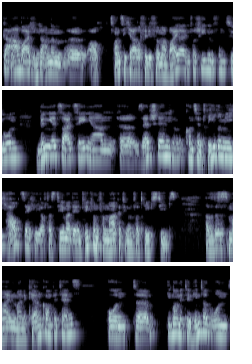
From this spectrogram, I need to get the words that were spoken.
gearbeitet, unter anderem äh, auch 20 Jahre für die Firma Bayer in verschiedenen Funktionen bin jetzt seit zehn Jahren äh, selbstständig und konzentriere mich hauptsächlich auf das Thema der Entwicklung von Marketing- und Vertriebsteams. Also das ist mein, meine Kernkompetenz und äh, immer mit dem Hintergrund,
